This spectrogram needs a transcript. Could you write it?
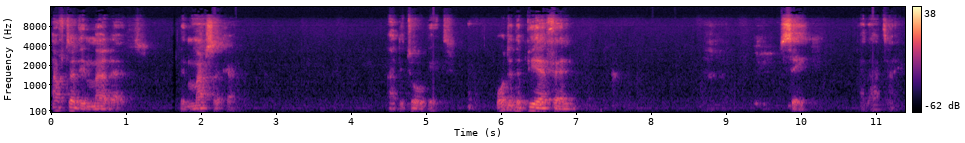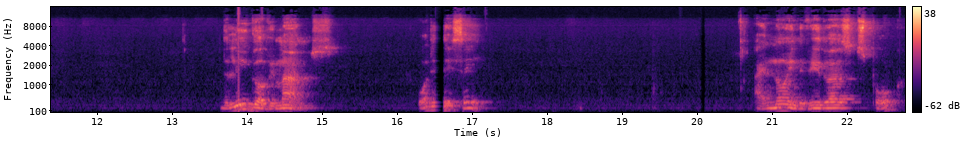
after the murders, the massacre at the toll gate? What did the PFN say at that time? The League of Imams, what did they say? I know individuals spoke,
